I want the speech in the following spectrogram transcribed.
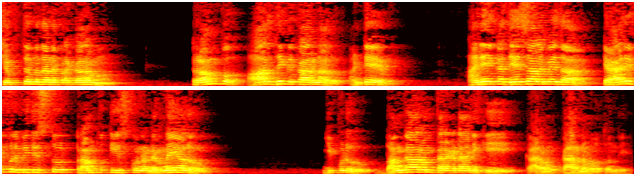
చెప్తున్న దాని ప్రకారం ట్రంప్ ఆర్థిక కారణాలు అంటే అనేక దేశాల మీద టారిఫ్లు విధిస్తూ ట్రంప్ తీసుకున్న నిర్ణయాలు ఇప్పుడు బంగారం పెరగడానికి కారణం కారణమవుతుంది.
